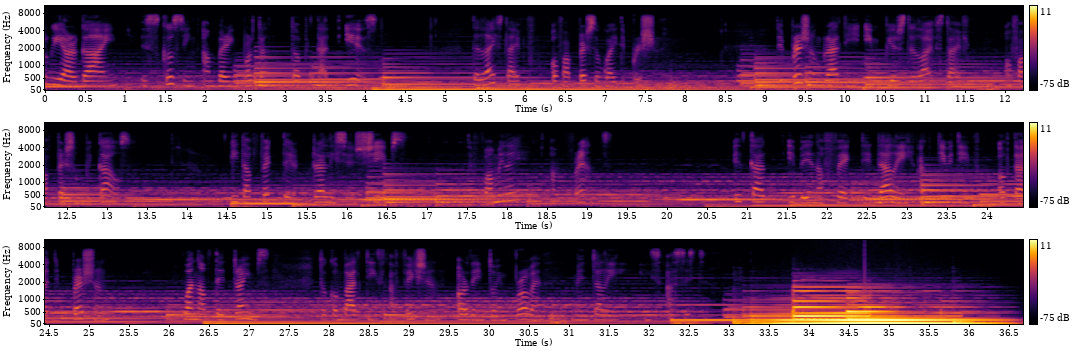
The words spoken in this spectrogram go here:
guy discussing a very important topic that is the lifestyle of a person with depression. Depression greatly impairs the lifestyle of a person because it affects the relationships, the family, and friends. It can even affect the daily activity of that depression. One of the dreams this affection or then to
